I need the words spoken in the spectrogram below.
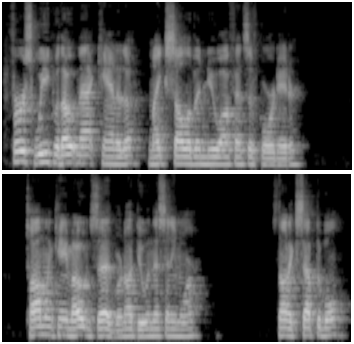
First week without Matt Canada, Mike Sullivan, new offensive coordinator. Tomlin came out and said, We're not doing this anymore. It's not acceptable.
